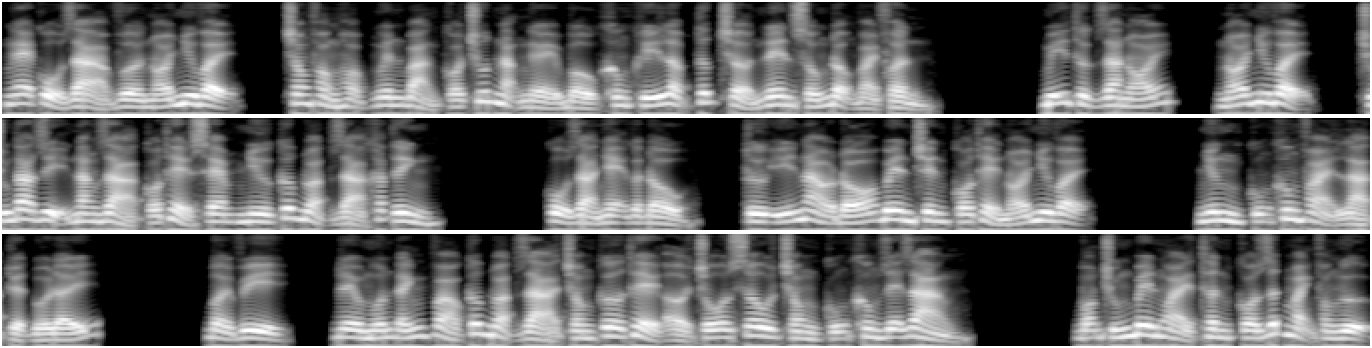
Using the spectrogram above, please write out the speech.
Nghe cổ giả vừa nói như vậy trong phòng họp nguyên bản có chút nặng nề bầu không khí lập tức trở nên sống động vài phần. Mỹ thực ra nói nói như vậy, chúng ta dị năng giả có thể xem như cướp đoạt giả khắc tinh. Cổ giả nhẹ gật đầu, từ ý nào đó bên trên có thể nói như vậy. Nhưng cũng không phải là tuyệt đối đấy. Bởi vì, đều muốn đánh vào cấp đoạt giả trong cơ thể ở chỗ sâu trong cũng không dễ dàng. Bọn chúng bên ngoài thân có rất mạnh phòng ngự,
